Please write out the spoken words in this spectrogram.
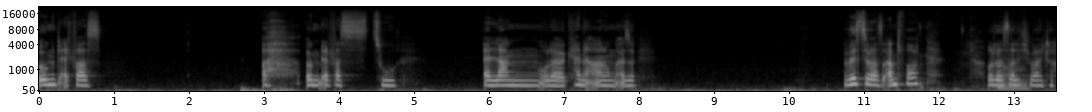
irgendetwas, ach, irgendetwas zu erlangen oder keine Ahnung. Also Willst du was antworten? Oder ähm, soll ich weiter?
